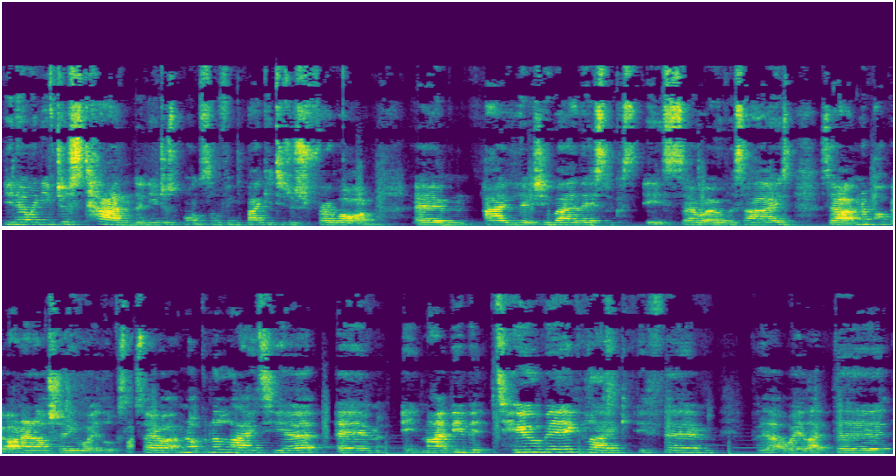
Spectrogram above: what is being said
you know when you've just tanned and you just want something baggy to just throw on um, I literally wear this because it's so oversized. So I'm gonna pop it on and I'll show you what it looks like. So I'm not gonna lie to you, um, it might be a bit too big, like if, um, put it that way, like the,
